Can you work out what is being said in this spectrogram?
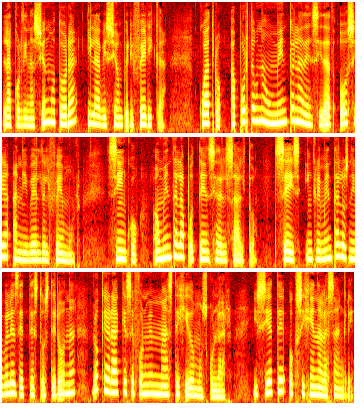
la coordinación motora y la visión periférica. 4. Aporta un aumento en la densidad ósea a nivel del fémur. 5. Aumenta la potencia del salto. 6. Incrementa los niveles de testosterona, lo que hará que se forme más tejido muscular. Y 7. Oxigena la sangre.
